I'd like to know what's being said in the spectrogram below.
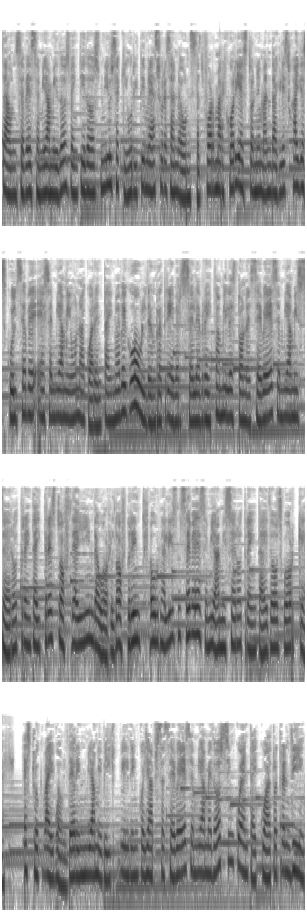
Down CBS Miami 222 New Security Measures announced for Marjorie Stoneman Douglas High School CBS Miami 149 Golden Retrievers Celebrate a Milestone CBS Miami 033 of the in the World of Print Journalism CBS Miami 032 Worker, Struck by Boulder in Miami Beach Building Collapse CBS Miami 254 Trending,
